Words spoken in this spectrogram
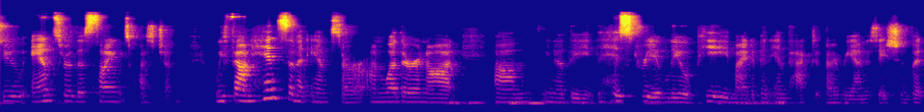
to answer the science question. We found hints of an answer on whether or not, um, you know, the, the history of Leo P might have been impacted by reionization, but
